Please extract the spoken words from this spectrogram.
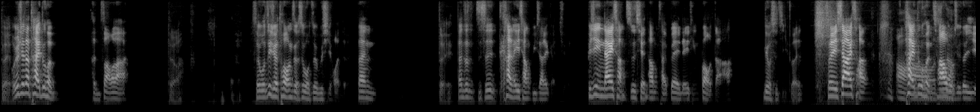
对我就觉得那态度很很糟啦，对吧？所以我自己觉得拓荒者是我最不喜欢的，但对，但这只是看了一场比赛的感觉，毕竟那一场之前他们才被雷霆暴打六十几分，所以下一场 哦态度很差，我觉得也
